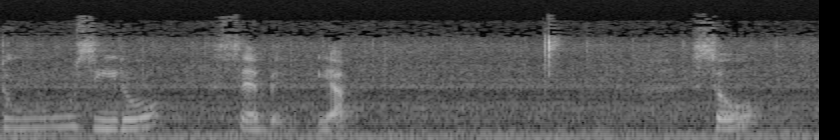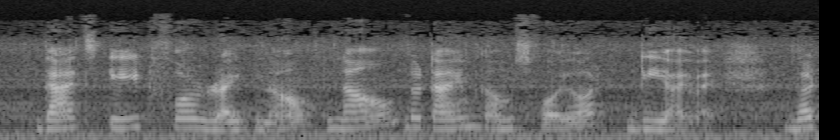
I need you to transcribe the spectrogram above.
207 yep. So that's it for right now. Now the time comes for your DIY but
